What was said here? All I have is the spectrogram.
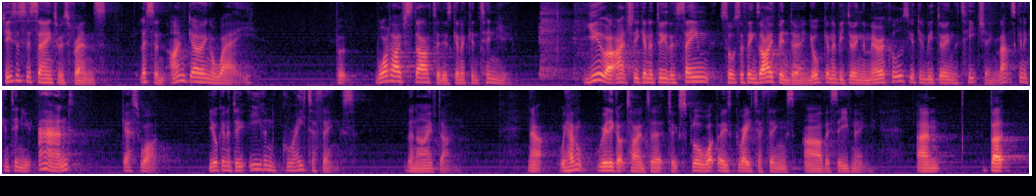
Jesus is saying to his friends, listen, I'm going away, but what I've started is going to continue. You are actually going to do the same sorts of things I've been doing. You're going to be doing the miracles, you're going to be doing the teaching. That's going to continue. And guess what? You're going to do even greater things than I've done. Now, we haven't really got time to, to explore what those greater things are this evening. Um, but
